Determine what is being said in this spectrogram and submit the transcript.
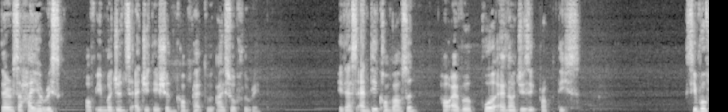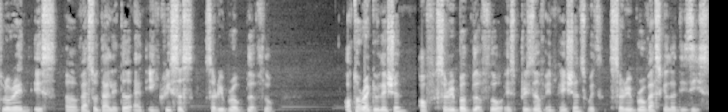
There is a higher risk of emergence agitation compared to isoflurane. It has anticonvulsant however poor analgesic properties. Sevoflurane is a vasodilator and increases cerebral blood flow. Autoregulation of cerebral blood flow is preserved in patients with cerebrovascular disease.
